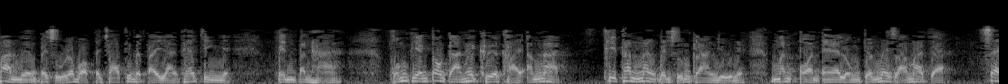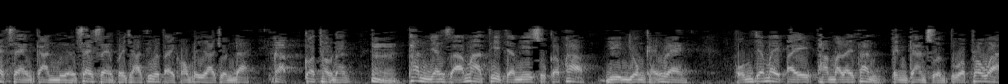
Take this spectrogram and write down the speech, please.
บ้านเมืองไปสู่ระบอบประชาธิปไตยอย่างแท้จริงเนี่ย เป็นปัญหา ผมเพียงต้องการให้เครือข่ายอำนาจที่ท่านนั่งเป็นศูนย์กลางอยู่เนี่ย มันอ่อนแอลงจนไม่สามารถจะแทรกแซงการเมืองแทรกแซงประชาธิปไตยของประชาชนได้ครับก็เท่านั้นอืมท่านยังสามารถที่จะมีสุขภาพยืนยงแข็งแรง ผมจะไม่ไปทำอะไรท่านเป็นการส่วนตัว เพราะว่า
